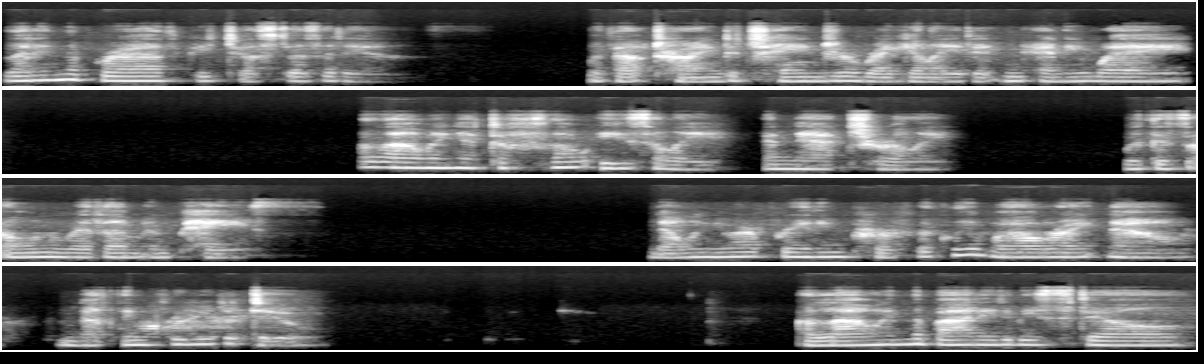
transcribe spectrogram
letting the breath be just as it is without trying to change or regulate it in any way, allowing it to flow easily and naturally with its own rhythm and pace. Knowing you are breathing perfectly well right now nothing for you to do. Allowing the body to be still,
